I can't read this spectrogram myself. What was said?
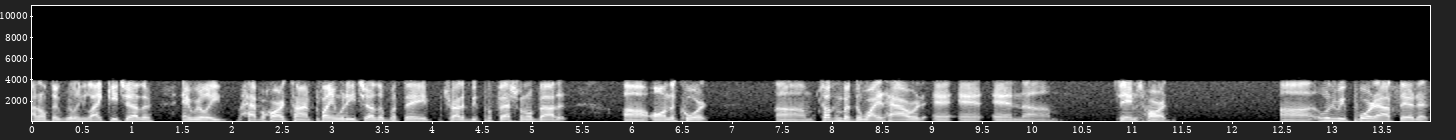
I don't think really like each other and really have a hard time playing with each other, but they try to be professional about it uh, on the court. Um, talking about Dwight Howard and, and, and um, James Harden. Uh, it was a report out there that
